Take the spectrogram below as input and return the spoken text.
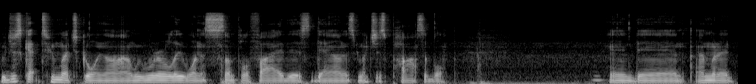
We just got too much going on. We really want to simplify this down as much as possible. And then I'm going to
